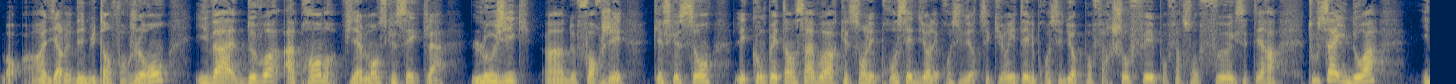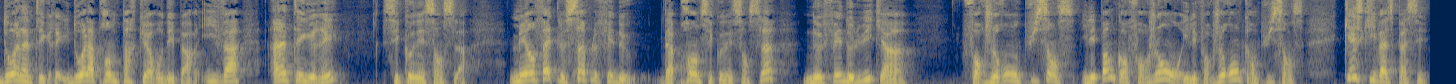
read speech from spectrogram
bon, on va dire le débutant forgeron, il va devoir apprendre finalement ce que c'est que la logique hein, de forger. Qu'est-ce que sont les compétences à avoir? Quelles sont les procédures, les procédures de sécurité, les procédures pour faire chauffer, pour faire son feu, etc. Tout ça, il doit, il doit l'intégrer. Il doit l'apprendre par cœur au départ. Il va intégrer ces connaissances-là. Mais en fait, le simple fait de d'apprendre ces connaissances-là ne fait de lui qu'un forgeron en puissance. Il n'est pas encore forgeron, il est forgeron qu'en puissance. Qu'est-ce qui va se passer?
